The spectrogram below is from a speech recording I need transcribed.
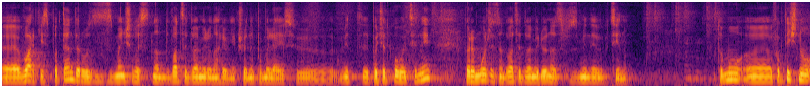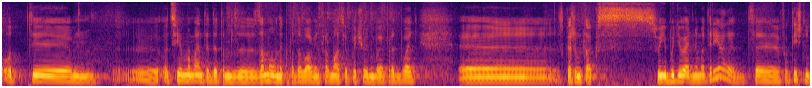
е, вартість по тендеру зменшилась на 22 мільйони гривень, якщо я не помиляюсь, е, від початкової ціни переможець на 22 мільйони змінив ціну. Тому е, фактично, от оці моменти, де там замовник подавав інформацію, по чому він буде придбати, скажімо так, свої будівельні матеріали, це фактично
